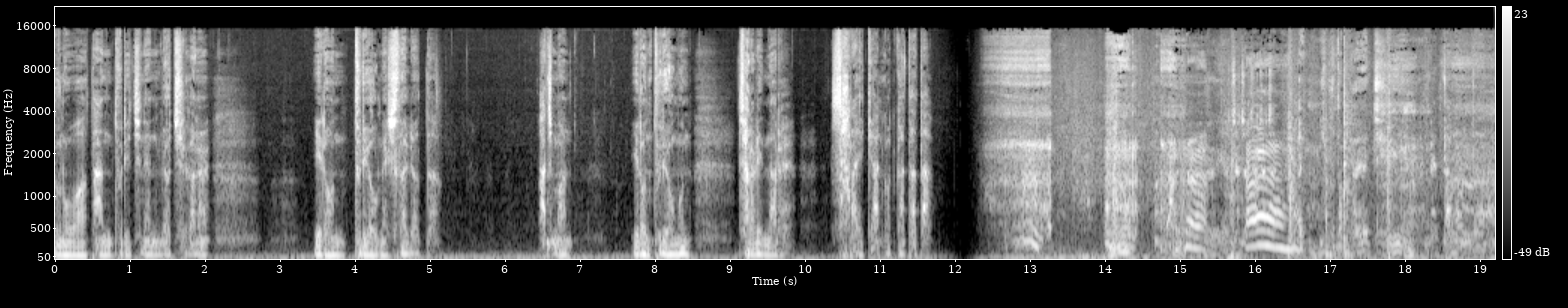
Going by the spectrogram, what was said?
준호와 단둘이 지낸 며칠간을 이런 두려움에 시달렸다. 하지만 이런 두려움은 차라리 나를 살아있게 한 것 같았다. 자자자자, 이거 덮어야지. 배탈 난다.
